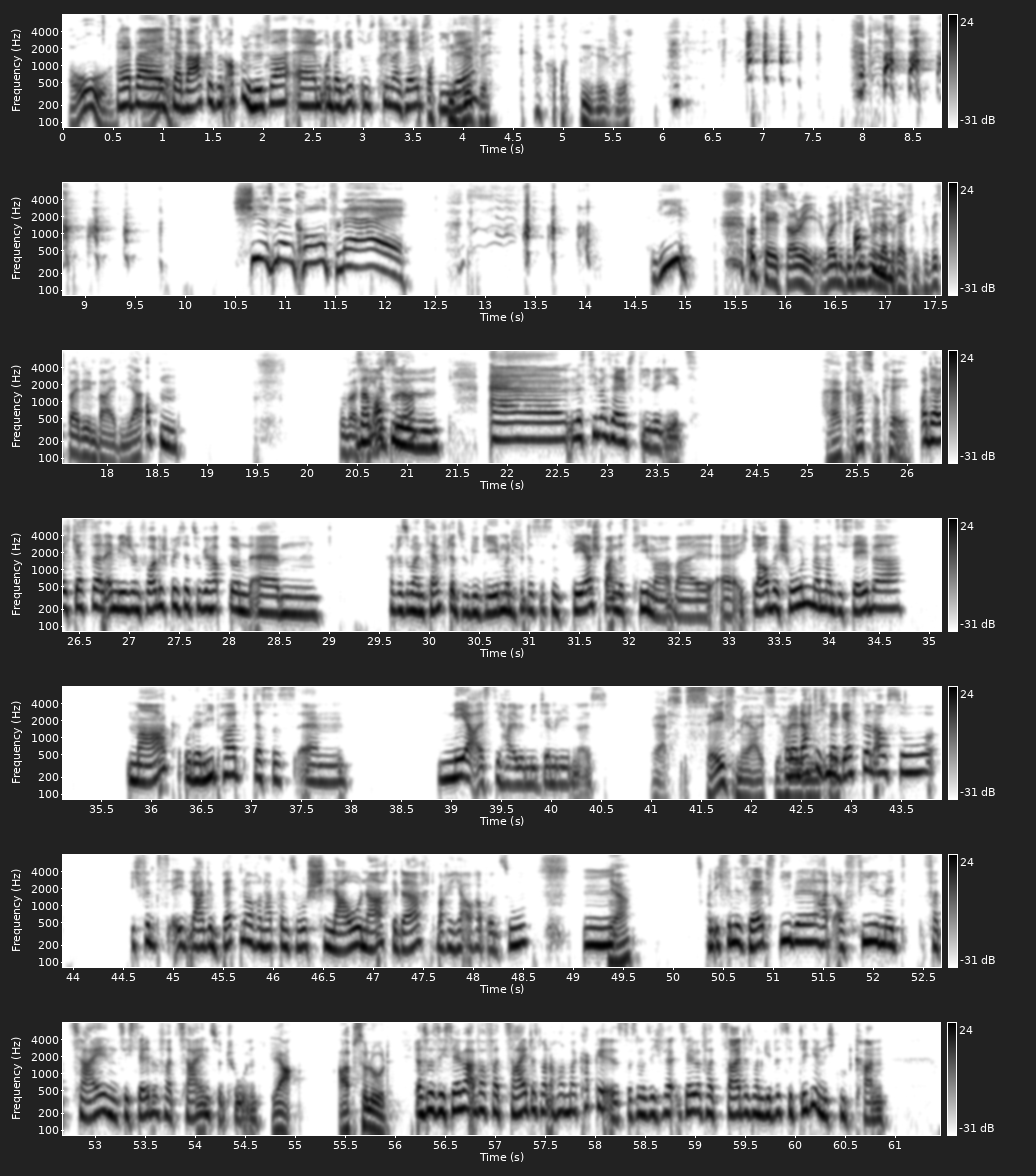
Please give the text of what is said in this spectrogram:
Oh. äh, bei Zerwakis und Oppelhöfer ähm, und da geht's ums Thema Selbstliebe. Optenhöfel. Optenhöfel. Schieß mir den Kopf, nein! Wie? Okay, sorry, wollte dich nicht Oppen. unterbrechen. Du bist bei den beiden, ja? Oppen. Und was Beim redest du da? Oppenhövel. Äh, über das Thema Selbstliebe geht's. Ah Ja, krass, okay. Und da habe ich gestern irgendwie schon ein Vorgespräch dazu gehabt und ähm, habe da so meinen Senf dazu gegeben. Und ich finde, das ist ein sehr spannendes Thema, weil äh, ich glaube schon, wenn man sich selber mag oder lieb hat, dass es ähm, mehr als die halbe Miete im Leben ist. Ja, das ist safe mehr als die Und halbe dann dachte ich mir Miete. gestern auch so, ich finde, ich lag im Bett noch und habe dann so schlau nachgedacht, mache ich ja auch ab und zu. Ja. Und ich finde, Selbstliebe hat auch viel mit Verzeihen, sich selber verzeihen zu tun. Ja, absolut. Dass man sich selber einfach verzeiht, dass man auch manchmal kacke ist, dass man sich selber verzeiht, dass man gewisse Dinge nicht gut kann.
